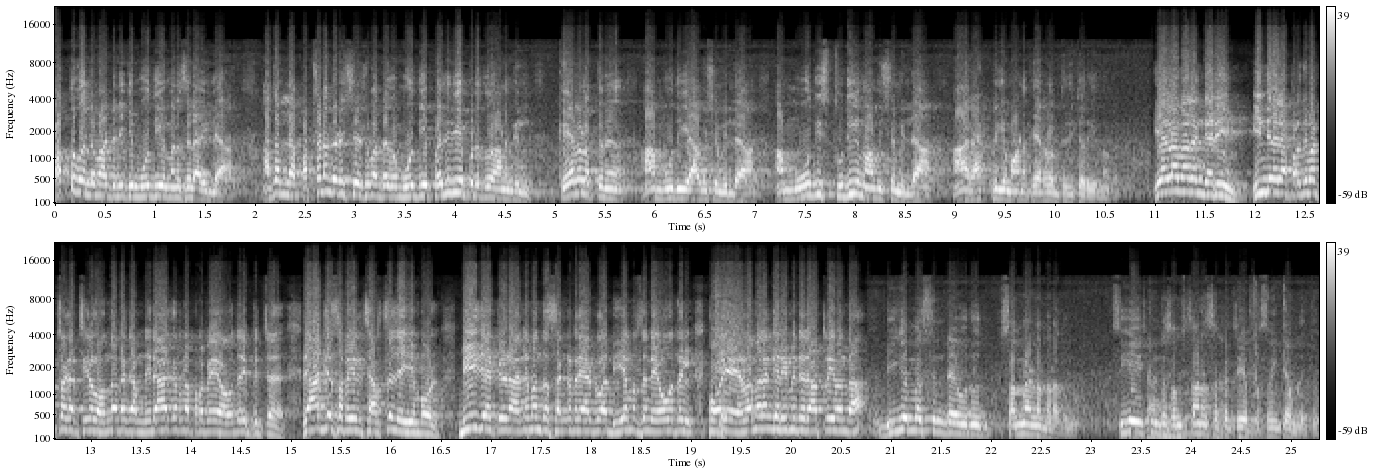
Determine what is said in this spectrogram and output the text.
പത്ത് കൊല്ലമായിട്ട് എനിക്ക് മോദിയെ മനസ്സിലായില്ല. അതല്ല ഭക്ഷണം കഴിച്ച ശേഷം അദ്ദേഹം മോദിയെ പരിചയപ്പെടുത്തതാണെങ്കിൽ കേരളത്തിന് ആ മോദിയെ ആവശ്യമില്ല ആ മോദി സ്തുതിയും ആവശ്യമില്ല ആ രാഷ്ട്രീയമാണ് കേരളം തിരിച്ചറിയുന്നത്. എളമരം കരീം ഇന്ത്യയിലെ പ്രതിപക്ഷ കക്ഷികൾ ഒന്നടങ്കം നിരാകരണ പ്രമേയം അവതരിപ്പിച്ച് രാജ്യസഭയിൽ ചർച്ച ചെയ്യുമ്പോൾ ബി ജെ പിയുടെ അനുബന്ധ സംഘടനയായിട്ടുള്ള ബി എം എസിന്റെ യോഗത്തിൽ പോയ എളമരം കരീമിന്റെ രാഷ്ട്രീയം എന്താ? ബി എം എസിന്റെ ഒരു സമ്മേളനം നടക്കുന്നു. സി ഐ ടിന്റെ സംസ്ഥാന സെക്രട്ടറിയെ പ്രസംഗിക്കാൻ വിളിച്ചു.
